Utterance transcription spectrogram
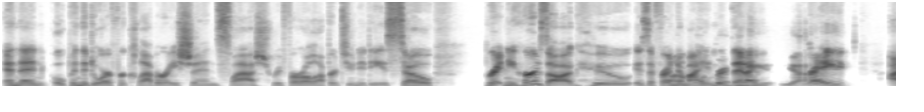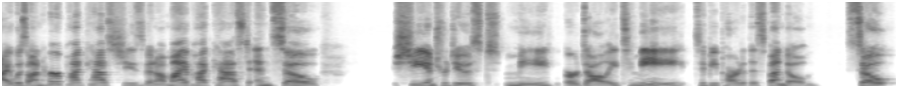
and then open the door for collaboration slash referral opportunities. So Brittany Herzog, who is a friend of mine Brittany. that I yeah. right. I was on her podcast. She's been on my podcast. And so she introduced me or Dolly to me to be part of this bundle. So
